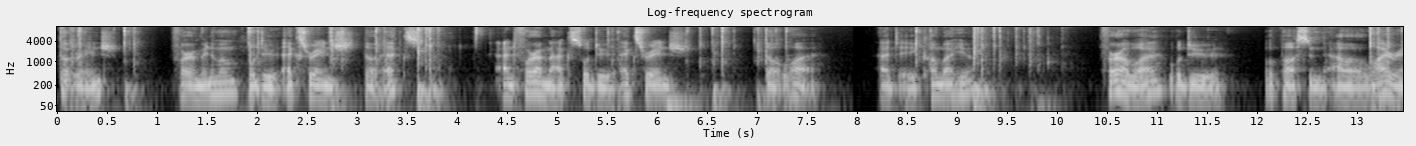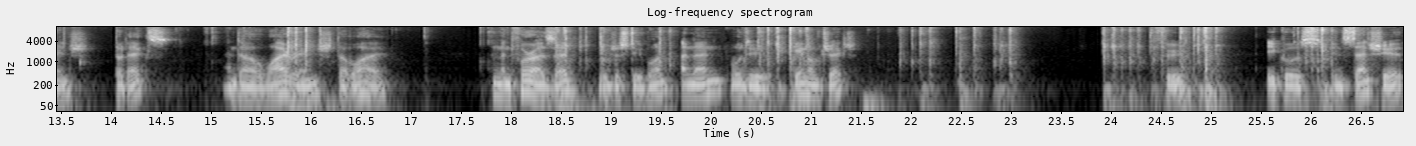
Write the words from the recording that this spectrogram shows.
dot range for our minimum we'll do x range dot x and for our max we'll do x range dot y add a comma here for our y we'll do we'll pass in our y range dot x and our y range dot y. And then for our z, we'll just do one. And then we'll do game object food equals instantiate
